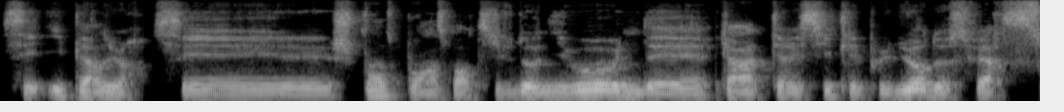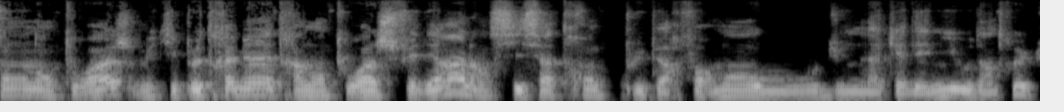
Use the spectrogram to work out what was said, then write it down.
C'est hyper dur. C'est, je pense, pour un sportif de haut niveau, une des caractéristiques les plus dures de se faire son entourage, mais qui peut très bien être un entourage fédéral, hein, si ça te rend plus performant ou d'une académie ou d'un truc.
